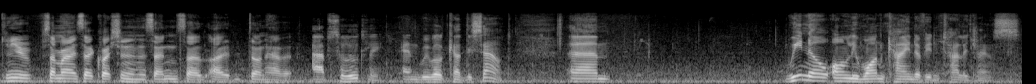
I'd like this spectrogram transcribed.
Can you summarize that question in a sentence? I, I don't have it. Absolutely, and we will cut this out. Um, we know only one kind of intelligence.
